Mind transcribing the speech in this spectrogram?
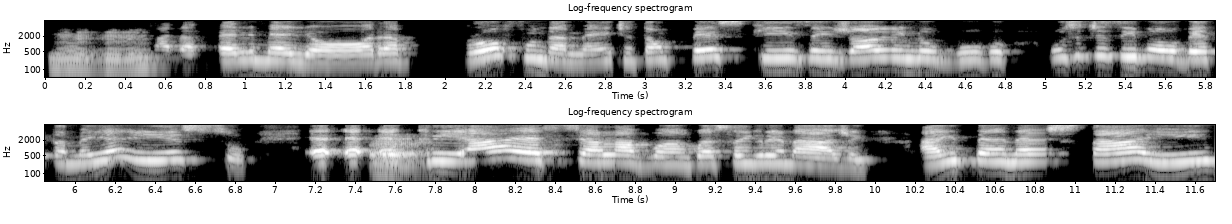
uhum. a pele melhora profundamente. Então, pesquisem, joguem no Google. O se desenvolver também é isso. É, é, é. é, criar esse alavanco, essa engrenagem. A internet está aí.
